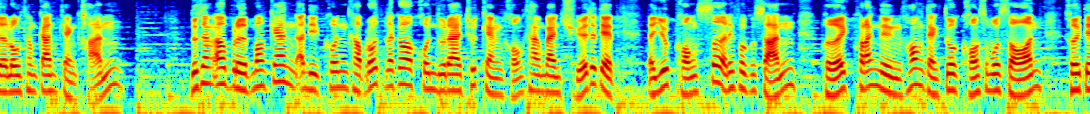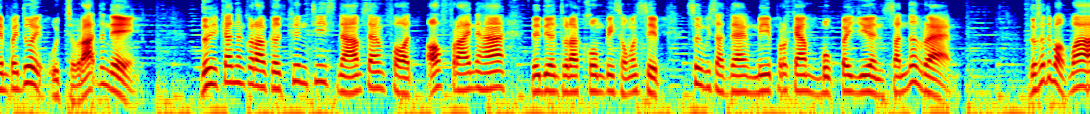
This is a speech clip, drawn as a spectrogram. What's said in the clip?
จะลงทำการแข่งขัน โดยทางอัลเบิร์ต มอร์แกน อดีตคนขับรถ และก็คนดูแลชุดแข่งของทางแบรนด์เฉือเต็ดในยุคของเซอร์นิฟกุสัน เผยครั้งหนึ่งห้องแต่งตัวของสโมสร เคยเต็มไปด้วยอุจจาระนั่นเอง โดยเหตุการณ์ดังกล่าวเกิดขึ้นที่สนามแซมฟอร์ดออฟไรท์นะฮะ ในเดือนตุลาคมปี 2010 ซึ่งปีศาจแดงมีโปรแกรมบุกไปเยือนซันเดอร์แลนด์โดยเขาได้บอกว่า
